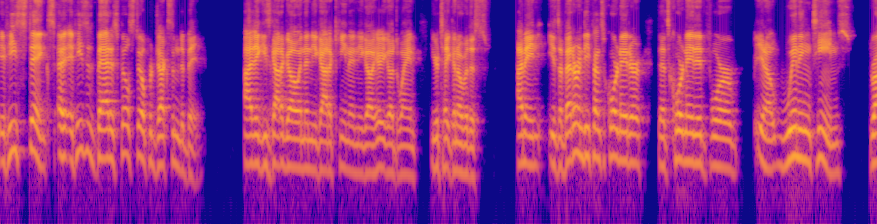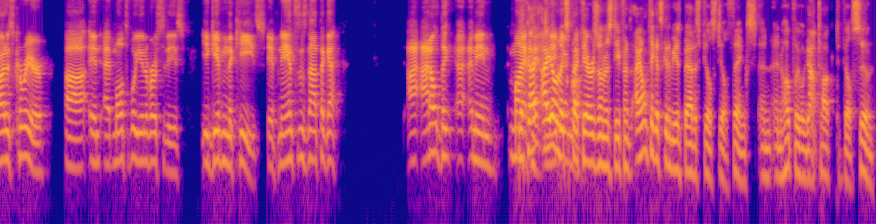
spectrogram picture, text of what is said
if he stinks, uh, if he's as bad as Phil Steele projects him to be, I think he's got to go. And then you got Akina, and you go, here you go, Duane, you're taking over this. I mean, he's a veteran defensive coordinator that's coordinated for you know winning teams throughout his career uh, in at multiple universities. You give him the keys. If Nansen's not the guy, I, I don't think. I I mean, my Look, I, opinion, I don't expect. Arizona's defense. I don't think it's going to be as bad as Phil Steele thinks, and and hopefully we'll get No. to talk to Phil soon.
